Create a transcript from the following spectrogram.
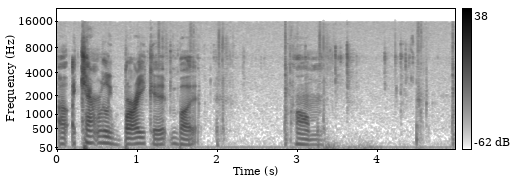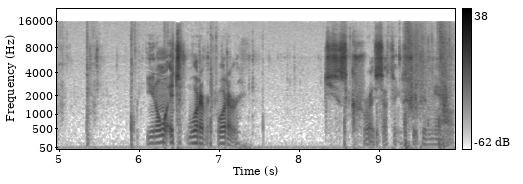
Uh, I can't really break it, but um. You know what? It's whatever, whatever. Jesus Christ, that thing's freaking me out.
